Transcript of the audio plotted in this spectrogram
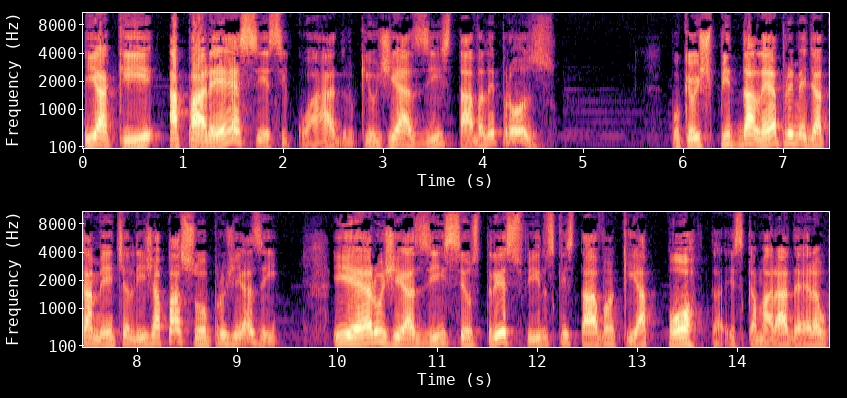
E aqui aparece esse quadro que o Geazi estava leproso. Porque o espírito da lepra imediatamente ali já passou para o Geazi. E era o Geazi e seus três filhos que estavam aqui à porta. Esse camarada era o,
